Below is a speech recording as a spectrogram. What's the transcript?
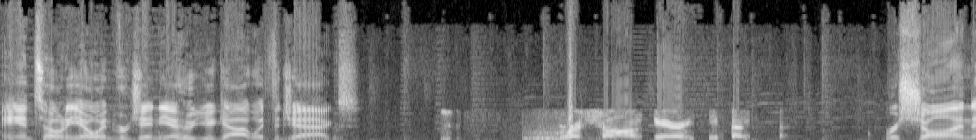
Antonio in Virginia. Who you got with the Jags? Rashan Gary, defense. Rashan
